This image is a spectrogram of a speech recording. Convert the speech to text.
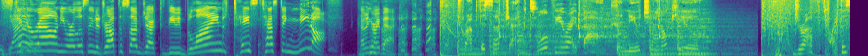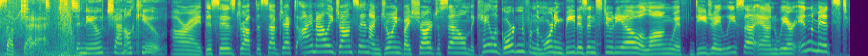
test. Stick around. You are listening to Drop the Subject, the blind taste testing meat off. Coming right back. Drop the subject. We'll be right back. The new Channel Q. Drop the subject. The new Channel Q. All right, this is Drop the Subject. I'm Allie Johnson. I'm joined by Shar Giselle. Michaela Gordon from the Morning Beat is in studio, along with DJ Lisa, and we are in the midst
